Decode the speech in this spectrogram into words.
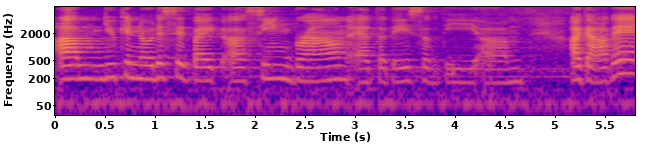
Um, you can notice it by uh, seeing brown at the base of the um, agave.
